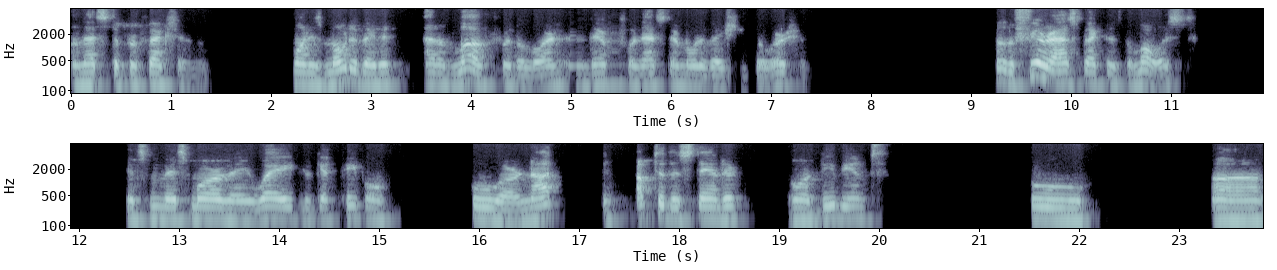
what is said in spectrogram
And that's the perfection. One is motivated out of love for the Lord, and therefore that's their motivation for worship. So the fear aspect is the lowest. It's, it's more of a way to get people who are not up to the standard, who are deviant, who uh,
